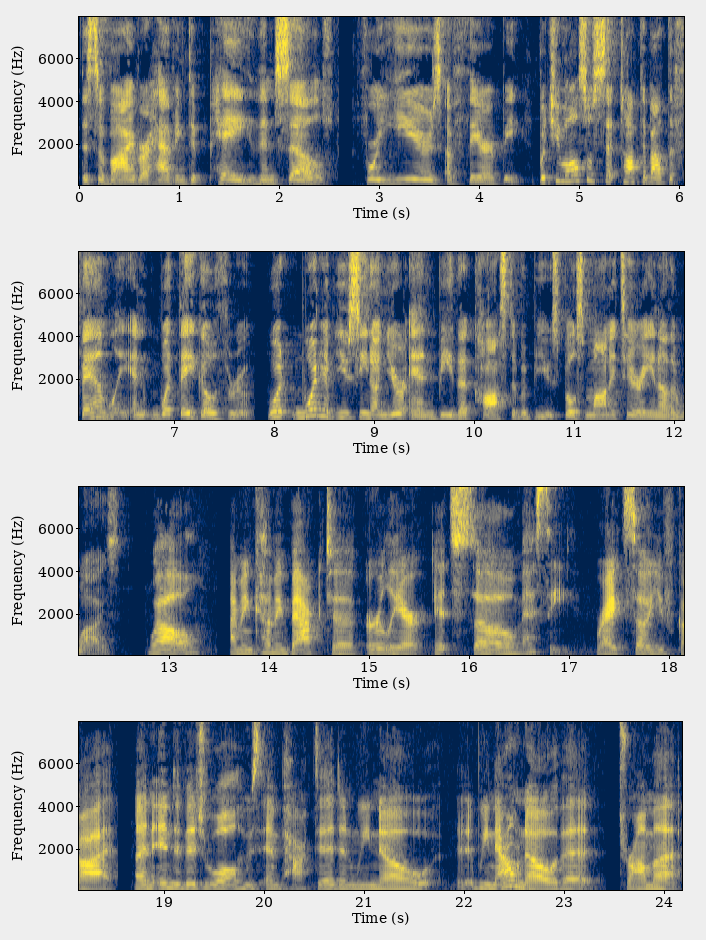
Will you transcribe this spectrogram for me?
the survivor having to pay themselves for years of therapy. But you also set, talked about the family and what they go through. What what have you seen on your end be the cost of abuse, both monetary and otherwise? Well, I mean, coming back to earlier, it's so messy, right? So you've got an individual who's impacted, and we know we now know that trauma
